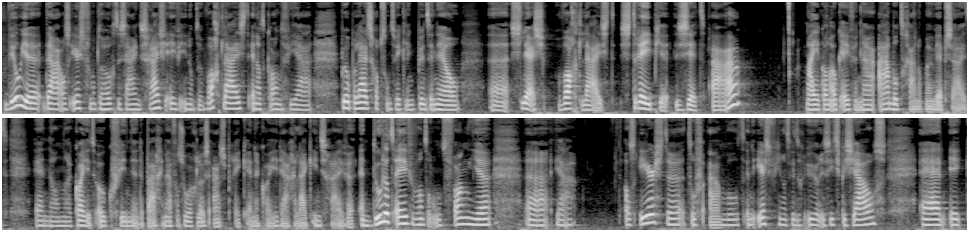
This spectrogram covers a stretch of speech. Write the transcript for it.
wil je daar als eerste van op de hoogte zijn, schrijf je even in op de wachtlijst. En dat kan via purpleleiderschapsontwikkeling.nl uh, slash wachtlijst streepje ZA. Maar je kan ook even naar aanbod gaan op mijn website. En dan uh, kan je het ook vinden, de pagina van Zorgeloos Aanspreken. En dan kan je daar gelijk inschrijven. En doe dat even, want dan ontvang je uh, ja, als eerste het toffe aanbod. En de eerste 24 uur is iets speciaals. En ik,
